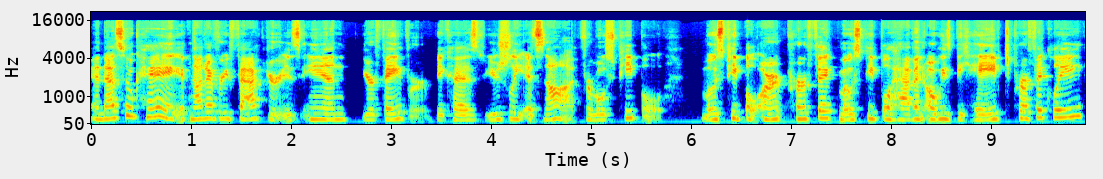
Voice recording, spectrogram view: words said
and that's okay if not every factor is in your favor because usually it's not for most people most people aren't perfect. Most people haven't always behaved perfectly.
